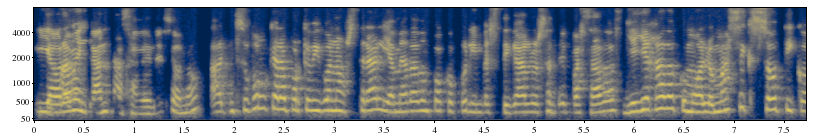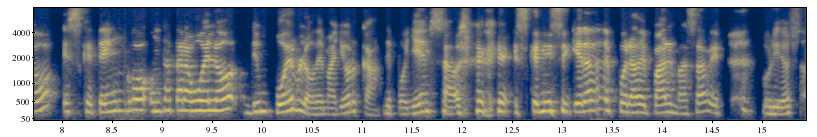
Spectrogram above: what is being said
Y ahora me encanta saber eso, ¿no? Ah, supongo supongo que era porque vivo en Australia, me ha dado un poco por investigar los antepasados y he llegado como a lo más exótico, es que tengo un tatarabuelo de un pueblo de Mallorca, de Pollensa, o sea que es que ni siquiera de fuera de Palma, ¿sabes? Curioso,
